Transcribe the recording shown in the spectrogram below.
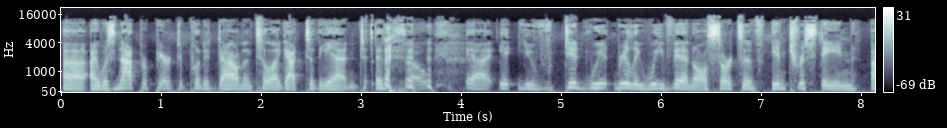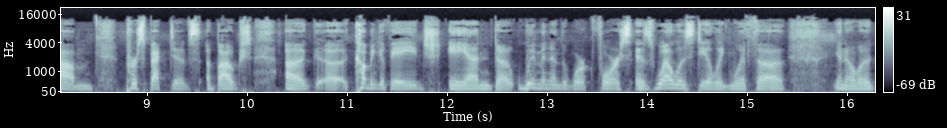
uh, I was not prepared to put it down until I got to the end. And so uh, it, you did re- really weave in all sorts of interesting um, perspectives about uh, uh, coming of age and uh, women in the workforce, as well as dealing with, uh, you know, a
